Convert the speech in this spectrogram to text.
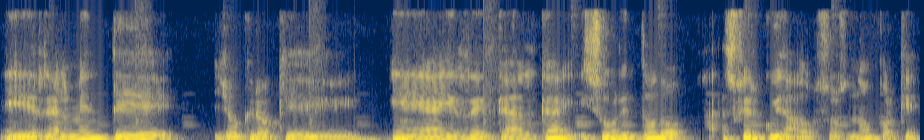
eh, realmente yo creo que eh, ahí recalca y sobre todo ser cuidadosos, ¿no? Porque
